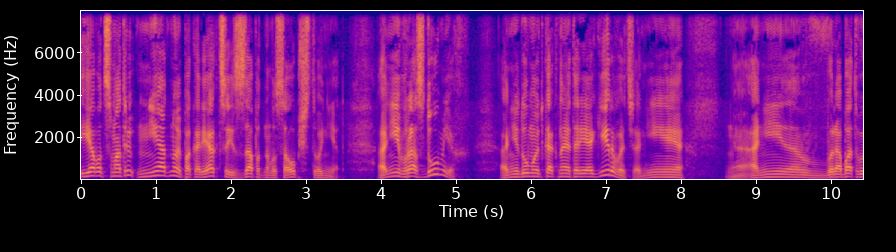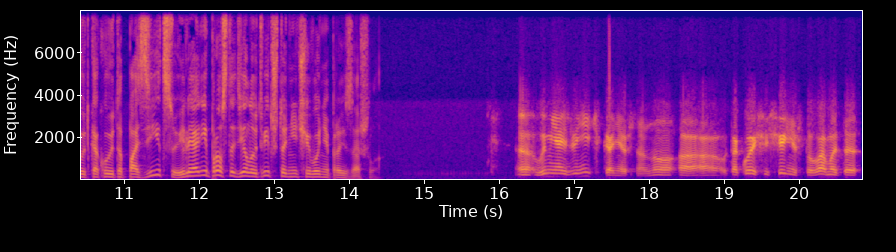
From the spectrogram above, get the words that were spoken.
Я вот смотрю, ни одной пока реакции из западного сообщества нет. Они в раздумьях, они думают, как на это реагировать, они, э, они вырабатывают какую-то позицию, или они просто делают вид, что ничего не произошло? Э, вы меня извините, конечно, но а, а, такое ощущение, что вам это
